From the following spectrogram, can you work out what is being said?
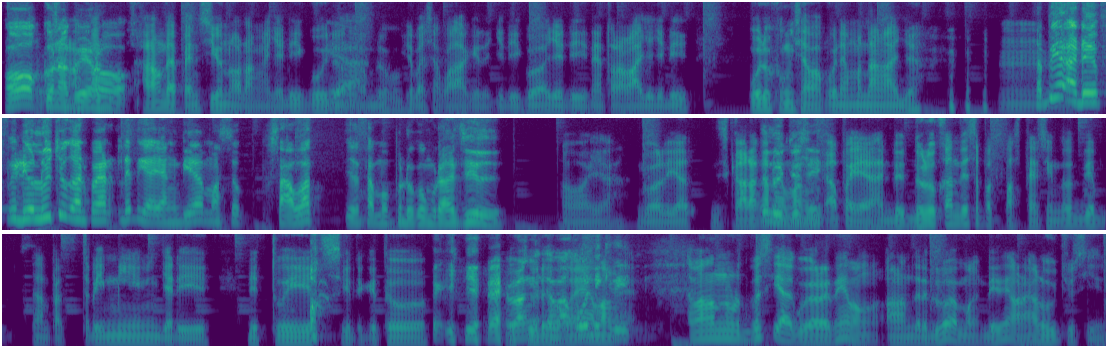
Oh, Kun Sekarang Aguero. kan- sekarang udah pensiun orangnya, jadi gue udah Iya. nggak mendukung siapa-siapa lagi. deh. Jadi gue jadi netral aja. Jadi gue dukung siapa pun yang menang aja. Hmm. Tapi ada video lucu kan lihat gak yang dia masuk pesawat yang sama pendukung Brazil? Oh ya, gue lihat sekarang kan memang sih. apa ya? du- Dulu kan dia sempat pas pensiun tuh dia sampai streaming, jadi di Twitch gitu-gitu. Iya, emang Lucu emang unik emang- sih. Emang menurut gue sih Aguero ini emang orang dari dulu emang dia ini orangnya lucu sih.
